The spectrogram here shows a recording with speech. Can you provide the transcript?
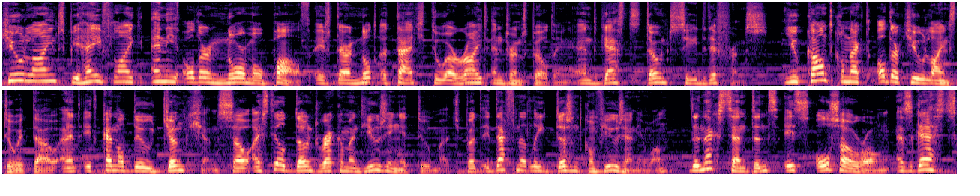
Queue lines behave like any other normal path if they're not attached to a ride entrance building and guests don't see the difference. You can't connect other queue lines to it though and it cannot do junctions so I still don't recommend using it too much but it definitely doesn't confuse anyone. The next sentence is also wrong as guests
